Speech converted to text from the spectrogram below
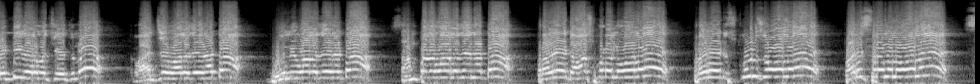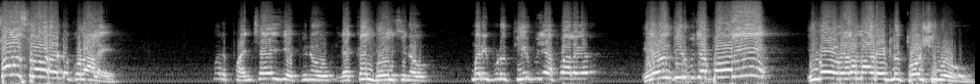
రెడ్డి వెలమ చేతిలో రాజ్యం వాళ్ళదేనట భూమి వాళ్ళదేనట సంపద వాళ్ళదేనట ప్రైవేట్ హాస్పిటల్ వాళ్ళే ప్రైవేట్ స్కూల్స్ వాళ్ళే పరిశ్రమల వాళ్ళే సంస్థల రెడ్డి కులాలే. మరి పంచాయతీ చెప్పినావు లెక్కలు తేల్చినావు. మరి ఇప్పుడు తీర్పు చెప్పాలి కదా. ఏమని తీర్పు చెప్పాలి? ఇగో వెలమారెడ్లు తోషులు.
